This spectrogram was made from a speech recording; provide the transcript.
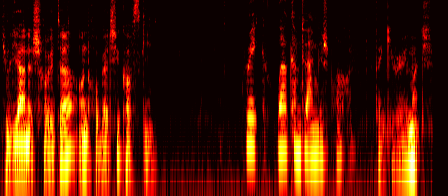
Juliane Schröter und Robert Schikowski. Rick, welcome to Angesprochen. Thank you very much.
